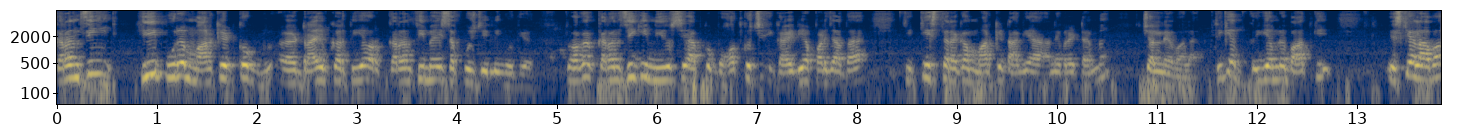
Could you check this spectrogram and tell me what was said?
करेंसी ही पूरे मार्केट को ड्राइव करती है और करेंसी में ही सब कुछ डीलिंग होती है। तो अगर करेंसी की न्यूज़ से आपको बहुत कुछ एक आइडिया पड़ जाता है कि किस तरह का मार्केट आगे आने वाले टाइम में चलने वाला है। ठीक है? तो ये हमने बात की। इसके अलावा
